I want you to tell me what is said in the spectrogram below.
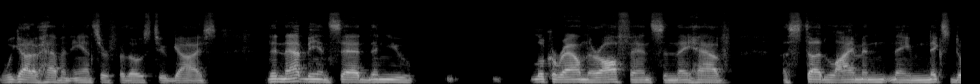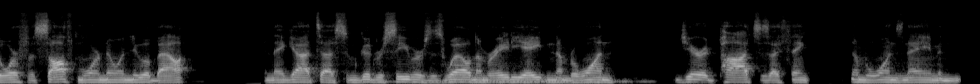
We got to have an answer for those two guys. Then that being said, then you look around their offense, and they have a stud lineman named Nixdorf, a sophomore no one knew about. And they got uh, some good receivers as well, number 88 and number one. Jared Potts is, I think, number one's name, and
